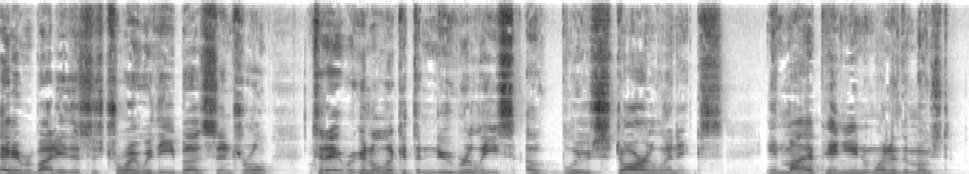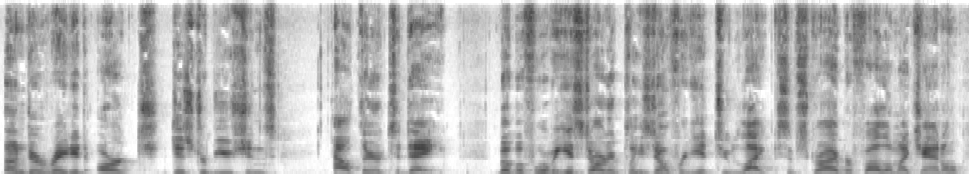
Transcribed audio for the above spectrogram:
Hey everybody, this is Troy with eBuzz Central. Today we're going to look at the new release of Bluestar Linux. In my opinion, one of the most underrated Arch distributions out there today. But before we get started, please don't forget to like, subscribe, or follow my channel.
